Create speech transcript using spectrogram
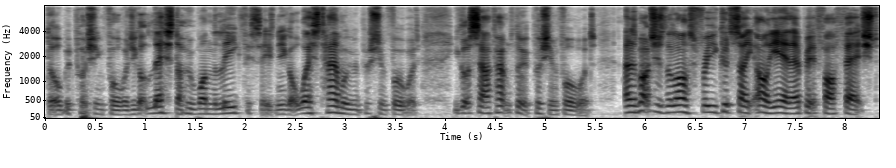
that will be pushing forward. You got Leicester who won the league this season. You got West Ham who will be pushing forward. You got Southampton who will be pushing forward. And as much as the last three, you could say, oh yeah, they're a bit far fetched.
